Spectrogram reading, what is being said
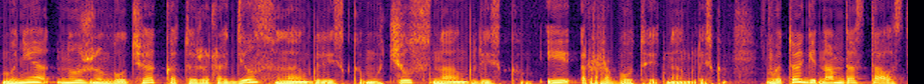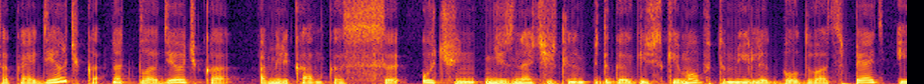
Мне нужен был человек, который родился на английском, учился на английском и работает на английском. В итоге нам досталась такая девочка, но это была девочка американка с очень незначительным педагогическим опытом, ей лет было 25, и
